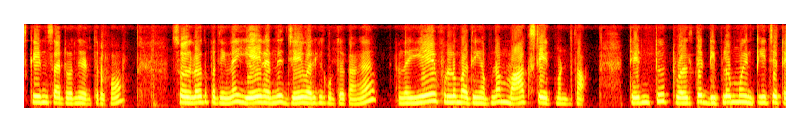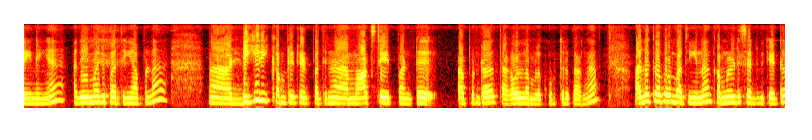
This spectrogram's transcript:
ஸ்க்ரீன்ஷாட் வந்து எடுத்திருக்கோம். ஸோ இதில் வந்து பார்த்தீங்கன்னா ஏலேருந்து ஜே வரைக்கும் கொடுத்துருக்காங்க. அந்த ஏ ஃபுல்லும் பார்த்தீங்க அப்படின்னா மார்க் ஸ்டேட்மெண்ட் தான். Tenth twelfth diploma in teacher training அதே மாதிரி பார்த்தீங்க அப்படின்னா டிகிரி கம்ப்ளீட்டட் பார்த்தீங்கன்னா மார்க் ஸ்டேட்மெண்ட்டு அப்படின்ற தகவல் நம்மளுக்கு கொடுத்துருக்காங்க. அதுக்கப்புறம் பார்த்தீங்கன்னா கம்யூனிட்டி சர்டிஃபிகேட்டு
